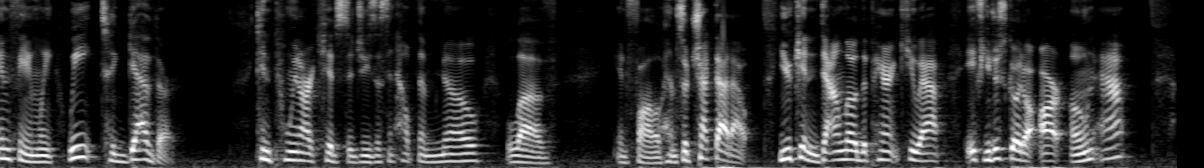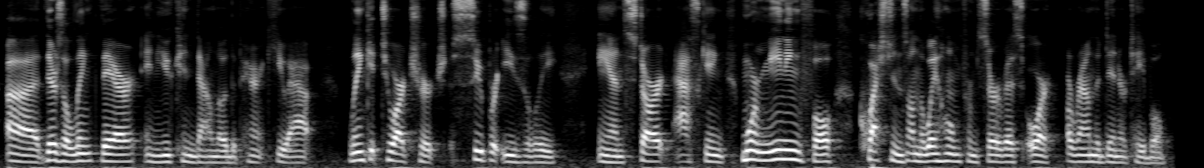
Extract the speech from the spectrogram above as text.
and family, we together can point our kids to Jesus and help them know, love, and follow him. So check that out. You can download the Parent Cue app. If you just go to our own app, uh, there's a link there and you can download the Parent Cue app, link it to our church super easily, and start asking more meaningful questions on the way home from service or around the dinner table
